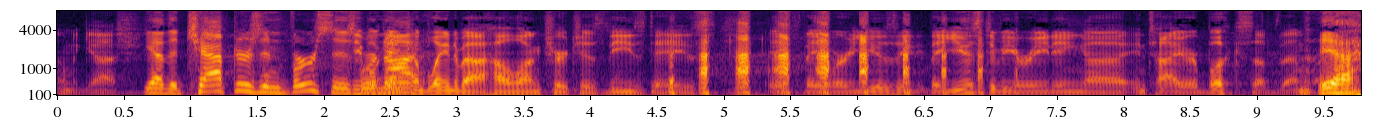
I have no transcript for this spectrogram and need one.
Oh my gosh. Yeah, the chapters and verses People were can not. complain about how long church is these days if they were using they used to be reading uh, entire books of them. Yeah.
